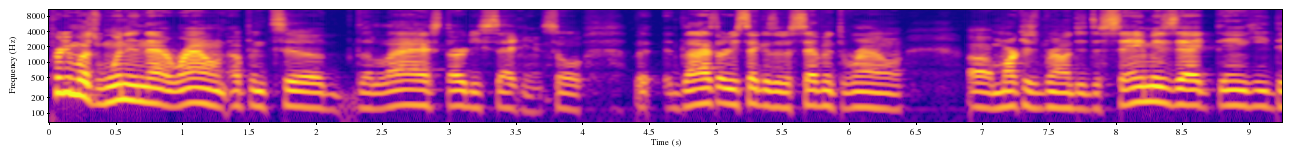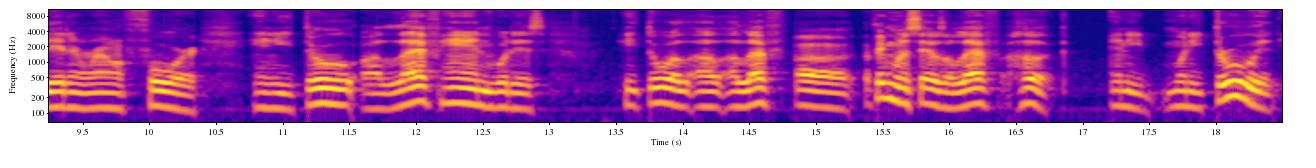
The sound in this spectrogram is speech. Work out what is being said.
pretty much winning that round up until the last 30 seconds. So the last 30 seconds of the seventh round, uh, Marcus Browne did the same exact thing he did in round four, and he threw a left hand with his. He threw a, a, a left. Uh, I think I'm gonna say it was a left hook, and he when he threw it,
